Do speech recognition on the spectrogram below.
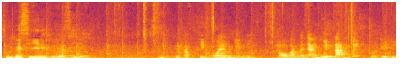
สูตรย่ายสีนี่สูตรย่ายสีครับพริกหน่วยแบบที่นี่เอาวันละยังหินดังปิ๊บแบบที่นี่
